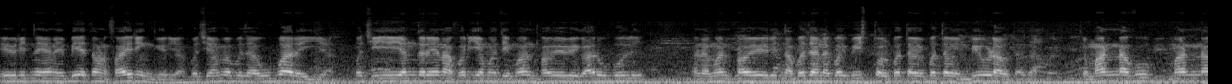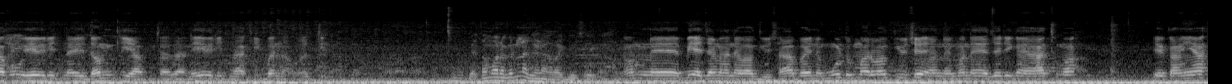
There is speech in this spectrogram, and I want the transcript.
એવી રીતના એને બે ત્રણ ફાયરિંગ કર્યા. પછી અમે બધા ઊભા રહી ગયા. પછી એ અંદર એના ફરિયામાંથી મન ફાવે એવી ગારું બોલી અને મન ફાવે એવી રીતના બધાને પિસ્તોલ બતાવી બતાવીને બીવડાવતા હતા. કે માન નાખું માન નાખું એવી રીતના એ ધમકી આપતા હતા ને એવી રીતના આખી બનાવ હતી. તમારે કેટલા જણા વાગ્યું છે? અમને બે જણાને વાગ્યું છે. આ ભાઈને મૂઢમાં વાગ્યું છે અને મને જરી કાંઈ હાથમાં એક અહીંયા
